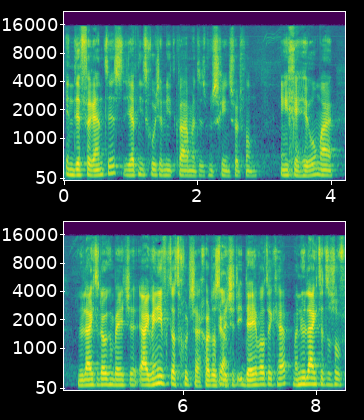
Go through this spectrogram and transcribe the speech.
indifferent is. Je hebt niet goed, je hebt niet kwaad, maar het is misschien een soort van in geheel. Maar nu lijkt het ook een beetje, ja, ik weet niet of ik dat goed zeg, hoor. dat is Ja. een beetje het idee wat ik heb. Maar nu lijkt het alsof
